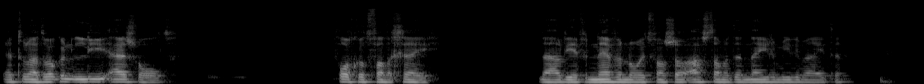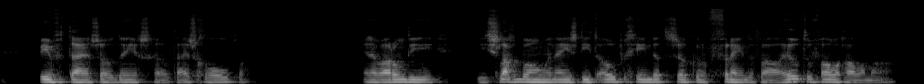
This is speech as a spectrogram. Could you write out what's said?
En toen hadden we ook een Lee Ashold. Volkert van de G. Nou, die heeft never nooit van zo'n afstand met een 9 mm. Pim zo geschoten. Hij is geholpen. En waarom die, die slagboom ineens niet open ging, dat is ook een vreemde verhaal. Heel toevallig allemaal.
